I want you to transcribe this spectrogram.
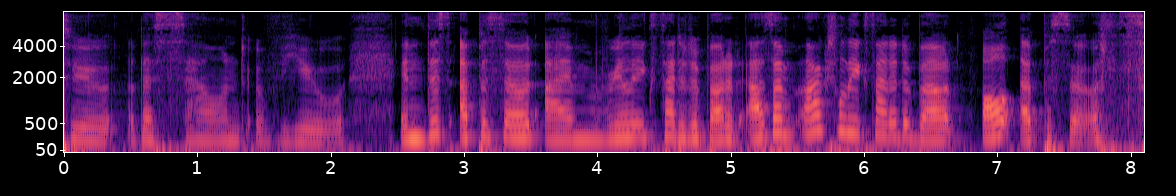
to the sound of you. In this episode, I'm really excited about it, as I'm actually excited about all episodes.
